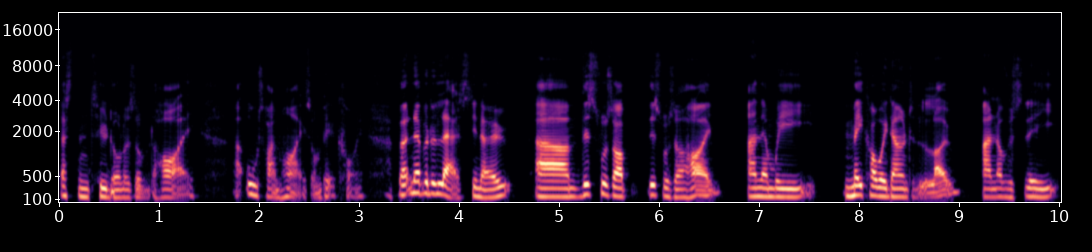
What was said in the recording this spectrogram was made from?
less than two dollars of the high, uh, all time highs on Bitcoin. But nevertheless, you know, um, this was our this was our high and then we make our way down to the low. And obviously,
